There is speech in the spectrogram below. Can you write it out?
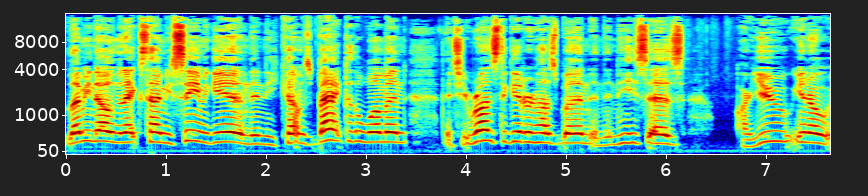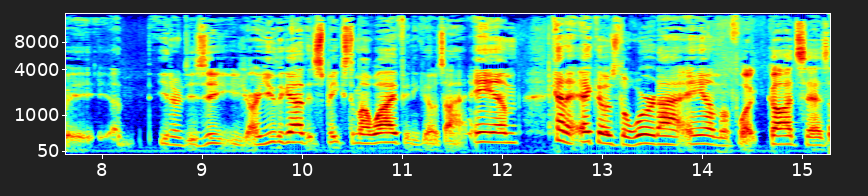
let me know the next time you see him again. And then he comes back to the woman. Then she runs to get her husband. And then he says, Are you, you know, you know, he, are you the guy that speaks to my wife? And he goes, I am. Kind of echoes the word I am of what God says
